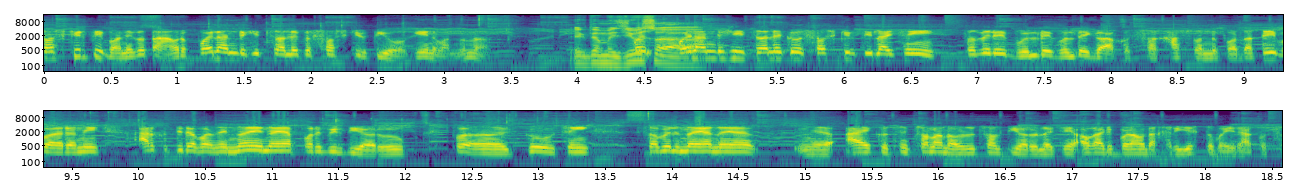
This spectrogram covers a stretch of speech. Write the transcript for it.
संस्कृति भनेको त हाम्रो पहिलादेखि चलेको संस्कृति हो किन भन्नु न? एकदमै पहिलादेखि चलेको संस्कृतिलाई चाहिँ सबैले भुल्दै भुल्दै गएको छ खास भन्नुपर्दा। त्यही भएर नै अर्कोतिर चाहिँ नयाँ नयाँ प्रविधिहरू प- को चाहिँ सबैले नयाँ नयाँ आएको चाहिँ चलनहरू चल्तीहरूलाई चाहिँ अगाडि बढाउँदाखेरि यस्तो भइरहेको छ।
